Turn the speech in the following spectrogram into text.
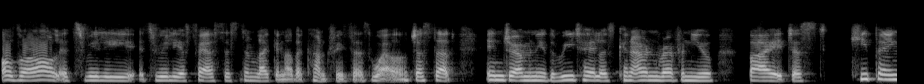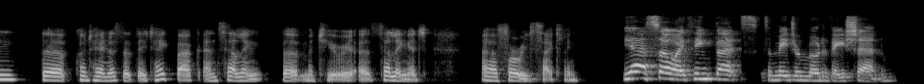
overall it's really it's really a fair system like in other countries as well. Just that in Germany the retailers can earn revenue by just keeping the containers that they take back and selling the material, uh, selling it uh, for recycling. Yeah, so I think that's a major motivation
